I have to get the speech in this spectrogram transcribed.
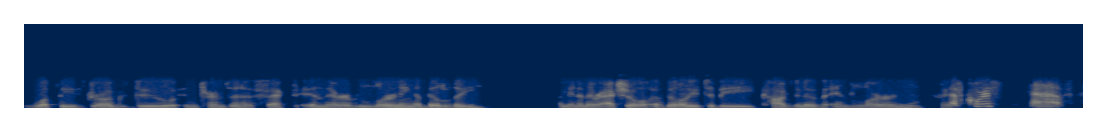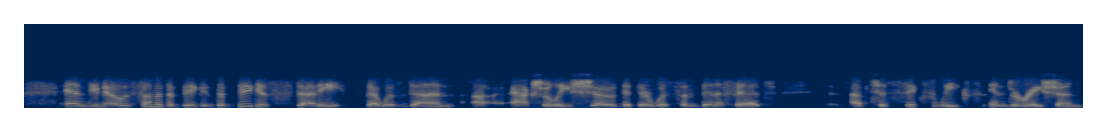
what these drugs do in terms of effect in their learning ability? I mean, in their actual ability to be cognitive and learn? Of course, have. And you know, some of the big, the biggest study that was done uh, actually showed that there was some benefit up to six weeks in duration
